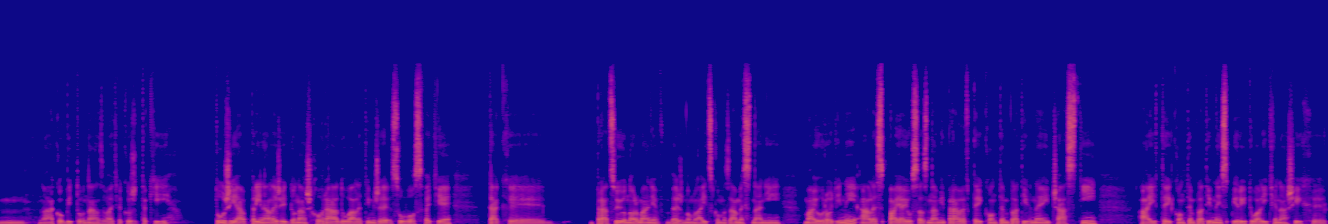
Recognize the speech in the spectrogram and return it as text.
no ako by to nazvať, akože taký túžia prináležiť do nášho rádu, ale tým, že sú vo svete, tak e, pracujú normálne v bežnom laickom zamestnaní, majú rodiny, ale spájajú sa s nami práve v tej kontemplatívnej časti, aj v tej kontemplatívnej spiritualite našich e,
